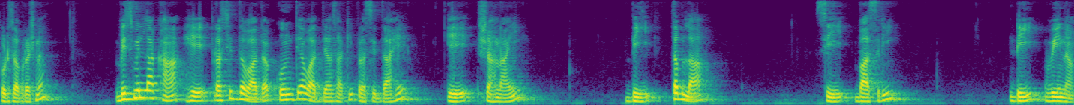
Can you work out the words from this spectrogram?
पुढचा प्रश्न. बिस्मिल्ला खां हे प्रसिद्ध वादक, कोणत्या वाद्यासाठी प्रसिद्ध आहे? A, shehnai, B, tabla, C, बासरी, डी, वीणा।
